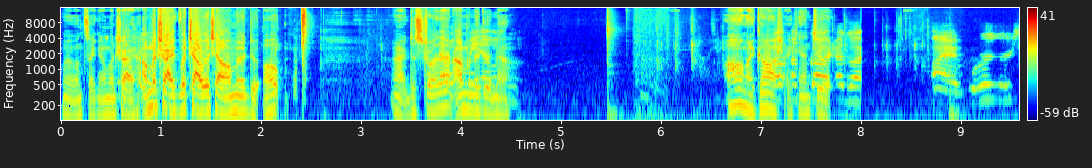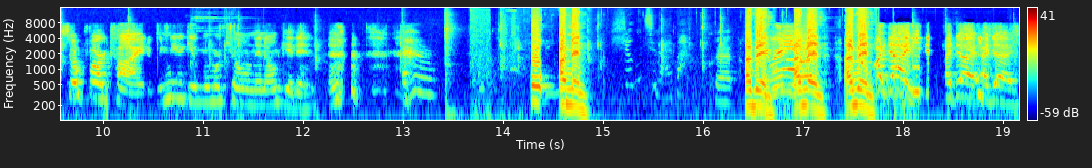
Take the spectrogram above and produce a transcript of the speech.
Wait one second. I'm gonna try. I'm gonna try. Watch out! Watch out! I'm gonna do. Oh. All right, destroy that. was I'm gonna do it now. Oh my gosh, Oh, I I can't do it. I got Alright, we're so far tied. We need to get one more kill and then I'll get in. Oh, I'm in. Crap. I'm in. I'm in. I'm in. I died. I died. I died.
